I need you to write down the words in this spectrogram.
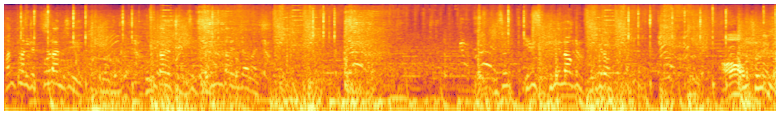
한탄지 폴란지 농단에서 무슨. 씨. 무슨 기름 기름하고 독이랑 어 엄청 내네. 내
